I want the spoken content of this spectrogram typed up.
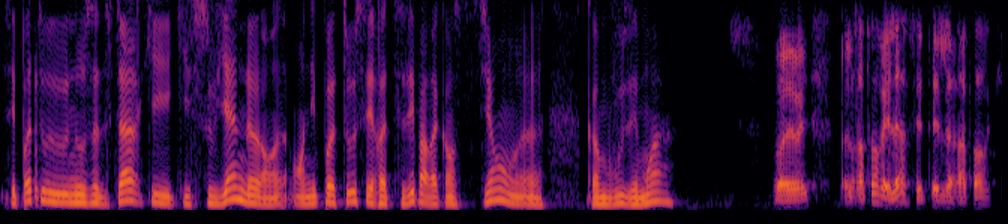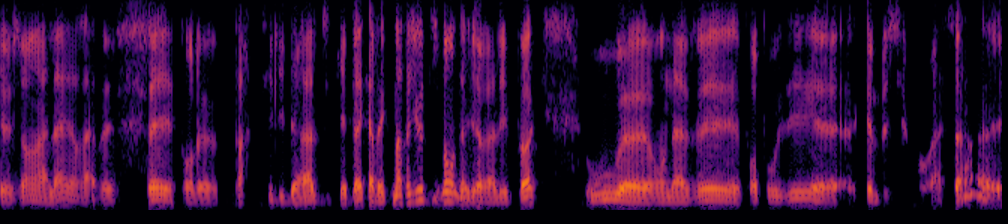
c'est pas tous nos auditeurs qui, qui se souviennent. On n'est pas tous érotisés par la Constitution, comme vous et moi. Oui, oui. Le rapport Heller, c'était le rapport que Jean Allaire avait fait pour le Parti libéral du Québec, avec Mario Dumont d'ailleurs à l'époque, où euh, on avait proposé euh, que M. Bourassa, euh,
